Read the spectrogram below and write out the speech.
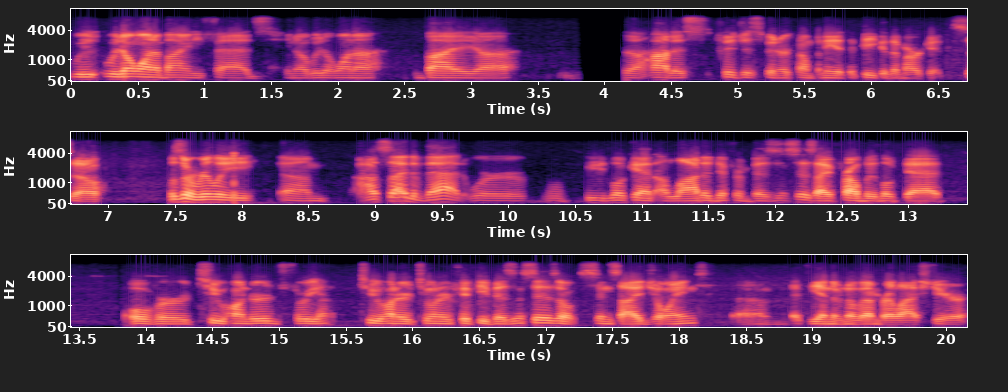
we, we don't want to buy any fads you know we don't want to buy uh, the hottest fidget spinner company at the peak of the market so those are really um, outside of that where we look at a lot of different businesses i've probably looked at over 200 300 200 250 businesses since i joined um, at the end of November last year.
